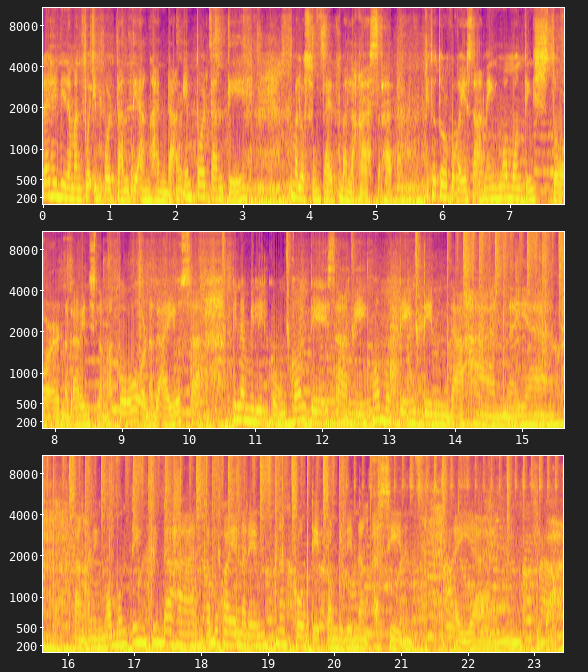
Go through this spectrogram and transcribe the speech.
Dahil hindi naman po importante ang handa. Ang importante, malusong tayo at malakas. At ituturo ko kayo sa aming momonting store. Nag-arrange lang ako or nag-ayos sa pinamili kong konti sa aming momonting tindahan. Ayan. ang aming mamunting tindahan, kabuhayan na rin ng konti pambili ng asin. Ayan, di ba?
